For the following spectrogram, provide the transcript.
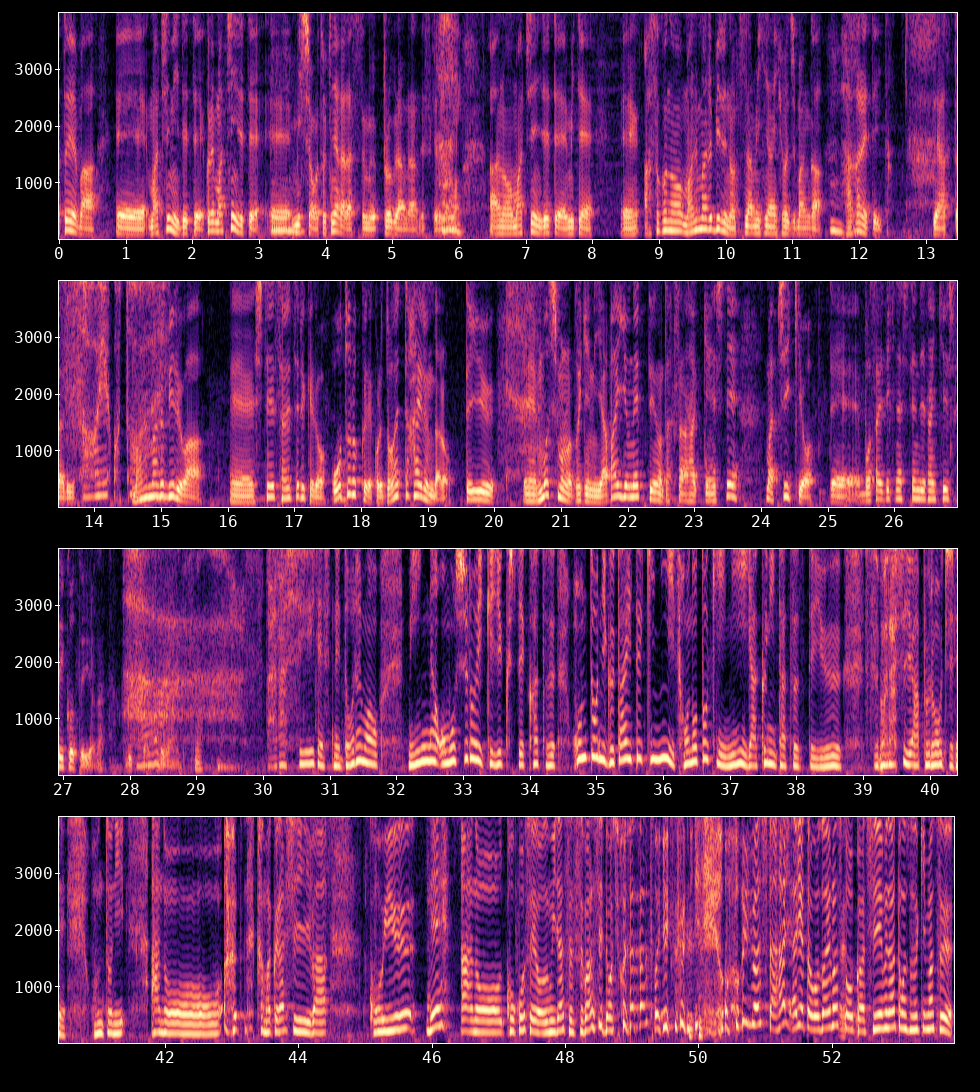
例えばえー、街に出てこれ街に出て、えー、ミッションを解きながら進むプログラムなんですけれども、はい、あの街に出てみて、えー、あそこのまるビルの津波避難表示板が剥がれていた、うん、であったりそういうことまるビルは、えー、指定されてるけどオートロックでこれどうやって入るんだろう？っていう、えー、もしもの時にやばいよねっていうのをたくさん発見して、まあ、地域を、えー、防災的な視点で探求していこうというようなプログラムですね。素晴らしいですねどれもみんな面白い切り口でかつ本当に具体的にその時に役に立つっていう素晴らしいアプローチで本当にあの 鎌倉市はこういうね、あの高校生を生み出す素晴らしい土壌だなというふうに思いました。はい、ありがとうございます。トークは CM の後も続きます。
